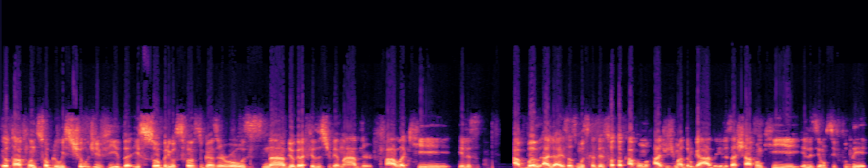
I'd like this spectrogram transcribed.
eu tava falando sobre o estilo de vida e sobre os fãs do Guns N' Roses. Na biografia do Steven Adler, fala que eles. A banda, aliás, as músicas deles só tocavam no rádio de madrugada. E eles achavam que eles iam se fuder.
